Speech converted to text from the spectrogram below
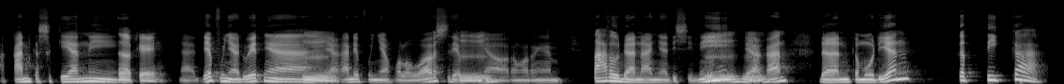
akan kesekian nih. Oke. Nah dia punya duitnya, Hmm. ya kan dia punya followers, dia Hmm. punya orang-orang yang taruh dananya di sini, Hmm, ya hmm. kan. Dan kemudian ketika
